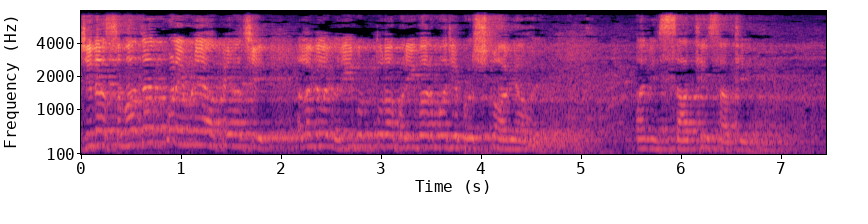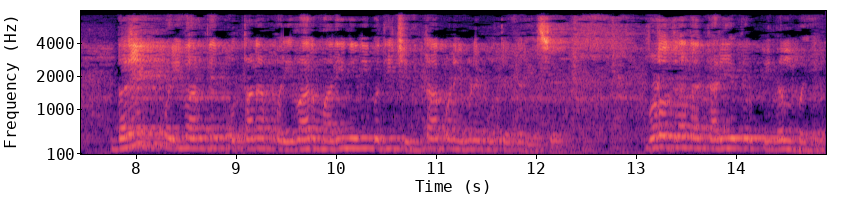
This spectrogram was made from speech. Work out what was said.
જેના સમાધાન પણ એમણે આપ્યા છે. અલગ અલગ હરિભક્તોના પરિવારમાં જે પ્રશ્નો આવ્યા હોય, અને સાથે સાથે દરેક પરિવારને પોતાના પરિવાર માનીને એની બધી ચિંતા પણ એમણે પોતે કરી છે. વડોદરાના કાર્યકર પિનલભાઈ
